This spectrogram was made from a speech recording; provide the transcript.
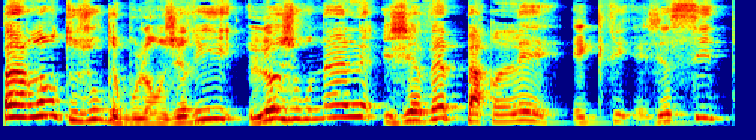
Parlant toujours de boulangerie, le journal Je vais parler écrit, et je cite,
